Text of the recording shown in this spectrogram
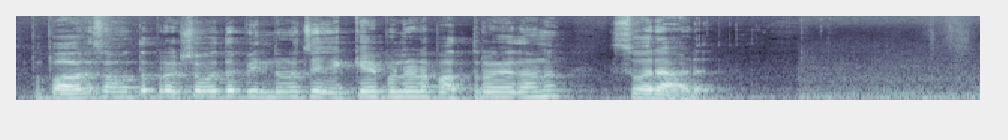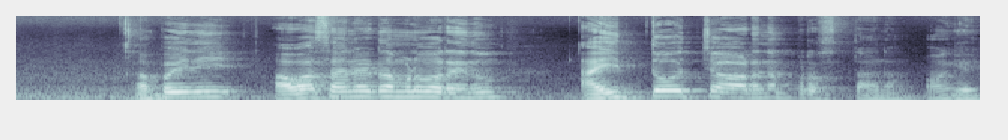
അപ്പോൾ പൗരസമത്വ പ്രക്ഷോഭത്തെ പിന്തുണച്ച എ കെ പിള്ളയുടെ പത്രം ഏതാണ്? സ്വരാട്. അപ്പോൾ ഇനി അവസാനമായിട്ട് നമ്മൾ പറയുന്നു ഐത്തോച്ചാടന പ്രസ്ഥാനം. ഓക്കെ.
